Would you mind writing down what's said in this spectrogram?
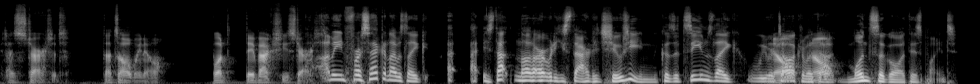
it has started. That's all we know. But they've actually started. I mean, for a second, I was like, uh, uh, "Is that not already started shooting?" Because it seems like we were No, talking about no. that months ago at this point.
